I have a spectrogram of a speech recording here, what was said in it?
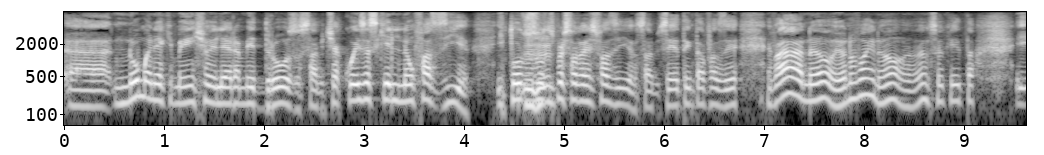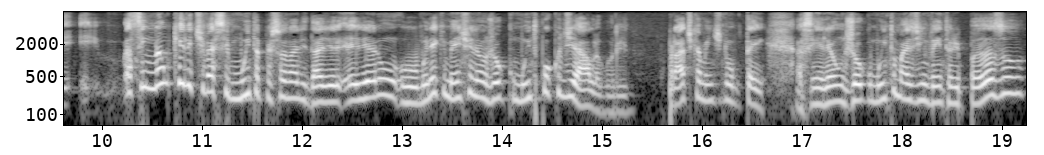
ah, no Maniac Mansion ele era medroso, sabe? Tinha coisas que ele não fazia e todos os outros personagens faziam, sabe? Você ia tentar fazer, ele vai, ah, não, eu não vou aí não, não sei o que e tal. E, e, assim, não que ele tivesse muita personalidade, ele era um, o Maniac Mansion é um jogo com muito pouco diálogo. Ele praticamente não tem. Assim, ele é um jogo muito mais de inventory puzzle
